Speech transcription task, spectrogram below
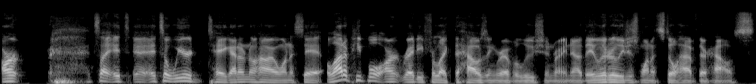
aren't. It's like it's it's a weird take. I don't know how I want to say it. A lot of people aren't ready for like the housing revolution right now. They literally just want to still have their house.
